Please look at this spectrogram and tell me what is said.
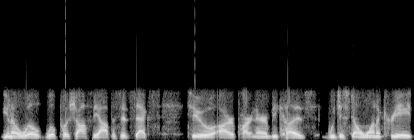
you know, we'll, we'll push off the opposite sex to our partner because we just don't want to create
